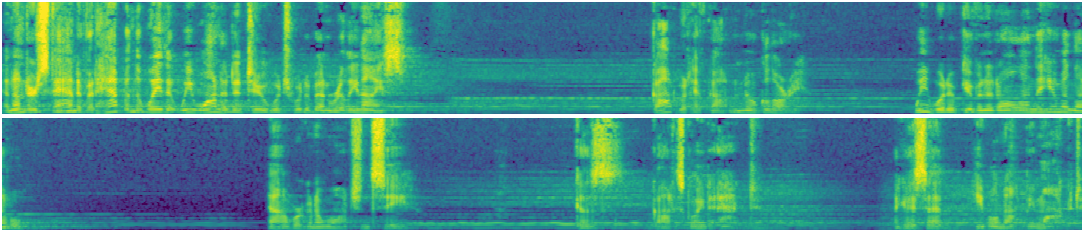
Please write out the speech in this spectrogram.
And understand if it happened the way that we wanted it to, which would have been really nice, God would have gotten no glory. We would have given it all on the human level. Now we're going to watch and see because God is going to act. Like I said, He will not be mocked.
